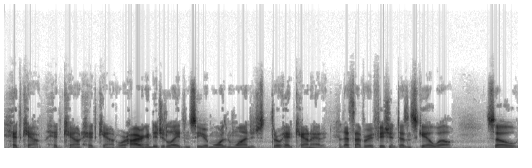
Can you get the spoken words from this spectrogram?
head count, head count, head count, or hiring a digital agency or more than one to just throw head count at it. That's not very efficient, doesn't scale well. So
